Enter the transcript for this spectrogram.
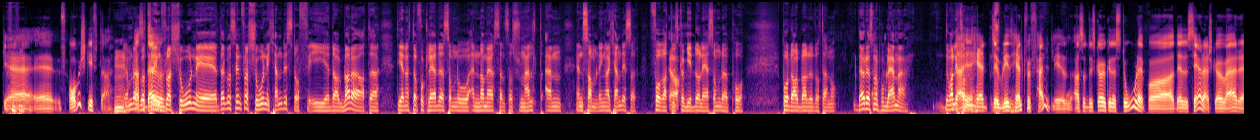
eh, eh, overskrifta. Mm. Ja, men det har Altså, gått det er jo- i Det har gått så inflasjon i kjendisstoff i Dagbladet at eh, de er nødt til å forkle det som noe enda mer sensasjonelt enn en samling av kjendiser, for at Ja. du skal gidde å lese om det på, på dagbladet.no. Det er jo det som er problemet. Det var Det er sånn helt, det er blitt helt forferdelig. Altså, du skal jo kunne stole på det du ser der, skal jo være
